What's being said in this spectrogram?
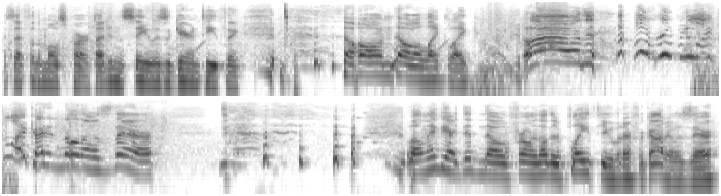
I said for the most part. I didn't say it was a guaranteed thing. oh, no, like, like. Oh! Rupee like, like! I didn't know that was there. well, maybe I did know from another playthrough, but I forgot it was there.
